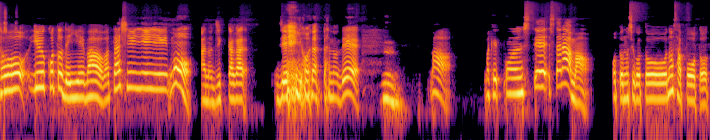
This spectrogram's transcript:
そういうことで言えば、私も、あの、実家が 自営業だったので、うん。まあ、まあ、結婚して、したら、まあ、夫の仕事のサポートっ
